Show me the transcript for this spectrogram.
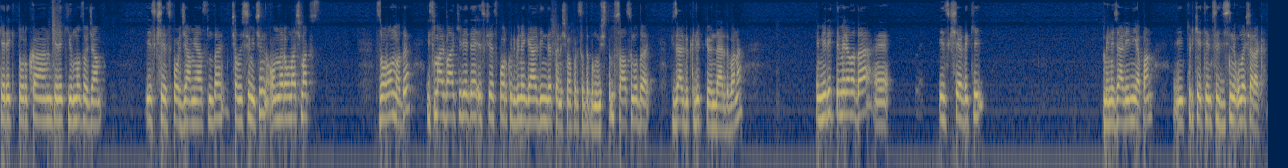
gerek Dorukhan gerek Yılmaz Hocam Eskişehir Spor camiasında çalıştığım için onlara ulaşmak zor olmadı. İsmail Baki ile de Eskişehir Spor Kulübü'ne geldiğinde tanışma fırsatı bulmuştum. Sağ olsun o da güzel bir klip gönderdi bana. E, Merit Demiral'a da e, Eskişehir'deki menajerliğini yapan e, Türkiye temsilcisine ulaşarak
